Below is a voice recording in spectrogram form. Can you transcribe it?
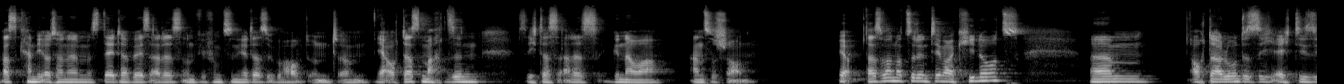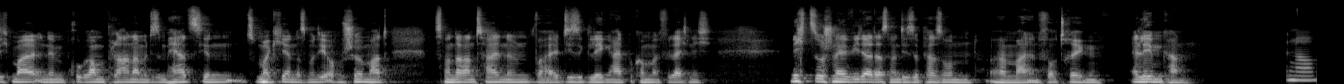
Was kann die Autonomous Database alles und wie funktioniert das überhaupt? Und ähm, ja, auch das macht Sinn, sich das alles genauer anzuschauen. Ja, das war noch zu dem Thema Keynotes. Ähm, auch da lohnt es sich echt, die sich mal in dem Programmplaner mit diesem Herzchen zu markieren, dass man die auf dem Schirm hat, dass man daran teilnimmt, weil diese Gelegenheit bekommt man vielleicht nicht nicht so schnell wieder, dass man diese Person äh, mal in Vorträgen erleben kann. Genau.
